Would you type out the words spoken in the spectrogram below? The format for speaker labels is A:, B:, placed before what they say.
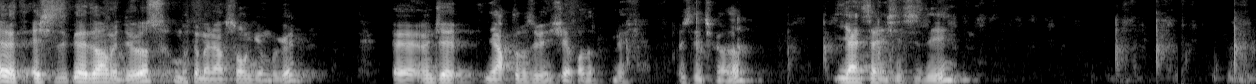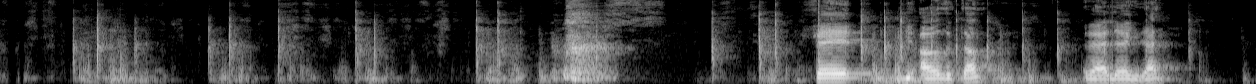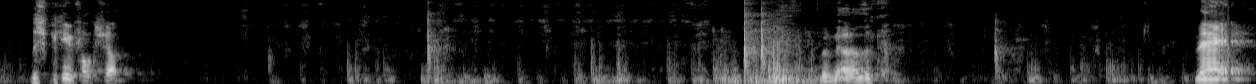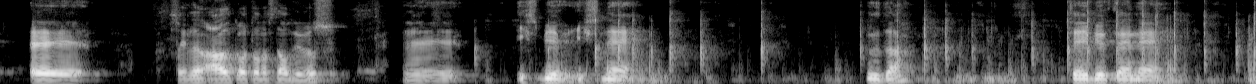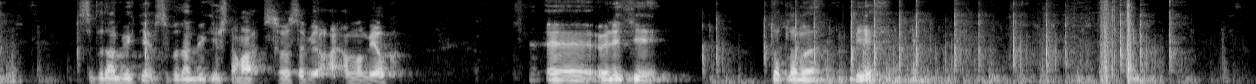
A: Evet, eşsizliklere devam ediyoruz. Muhtemelen son gün bugün. Ee, önce ne yaptığımızı bir şey yapalım. Bir özünü çıkaralım. Yensen eşitsizliği. F bir aralıktan reallere giden dış bir fonksiyon. Bu bir aralık. Ve e, sayıların ağırlık ortalamasını alıyoruz. E, x1, xn i'da t1, tn sıfırdan büyük diyelim. Sıfırdan büyük eşit ama sıfırsa bir anlamı yok. E, öyle ki toplamı bir.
